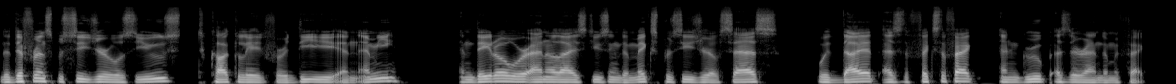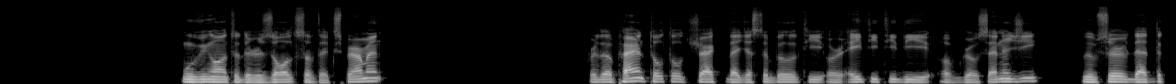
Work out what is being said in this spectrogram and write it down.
The difference procedure was used to calculate for DE and ME, and data were analyzed using the mixed procedure of SAS with diet as the fixed effect and group as the random effect. Moving on to the results of the experiment. For the apparent total tract digestibility or ATTD of gross energy, we observed that the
